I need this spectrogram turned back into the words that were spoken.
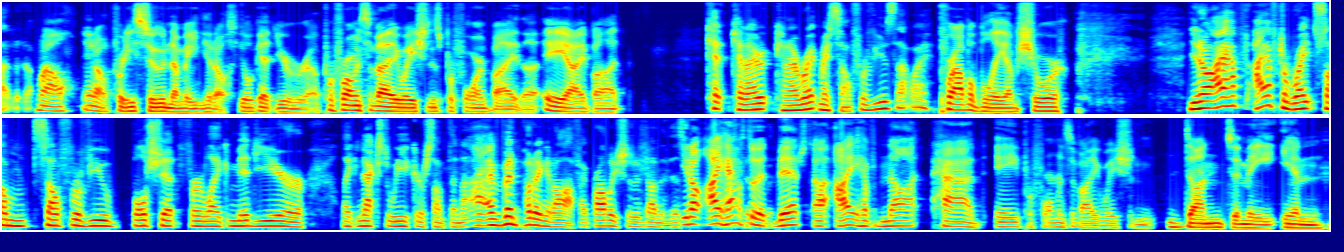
I don't know. Well, you know, pretty soon, I mean, you know, you'll get your uh, performance evaluations performed by the AI bot. Can can I can I write my self reviews that way? Probably, I'm sure. You know, I have I have to write some self review bullshit for like mid year, like next week or something. I- I've been putting it off. I probably should have done it this. You know, I I've to admit, uh, I have not had a performance evaluation done to me in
